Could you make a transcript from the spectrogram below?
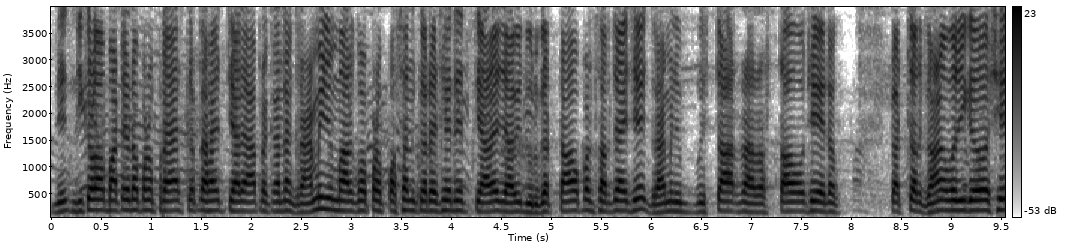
નીકળવા માટેનો પણ પ્રયાસ કરતા હોય ત્યારે આ પ્રકારના ગ્રામીણ માર્ગો પણ પસંદ કરે છે અને ત્યારે જ આવી દુર્ઘટનાઓ પણ સર્જાય છે ગ્રામીણ વિસ્તારના રસ્તાઓ છે એનો કચ્ચર ગાણ વળી ગયો છે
